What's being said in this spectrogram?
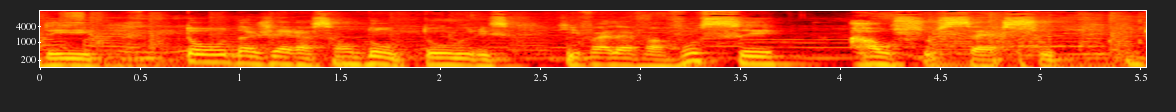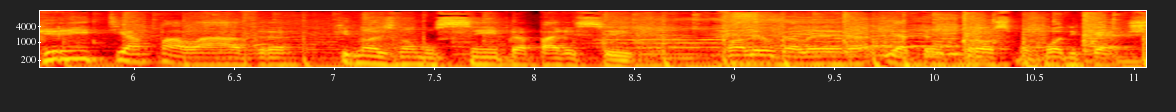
D, toda a geração doutores que vai levar você ao sucesso. Grite a palavra que nós vamos sempre aparecer. Valeu, galera, e até o próximo podcast.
